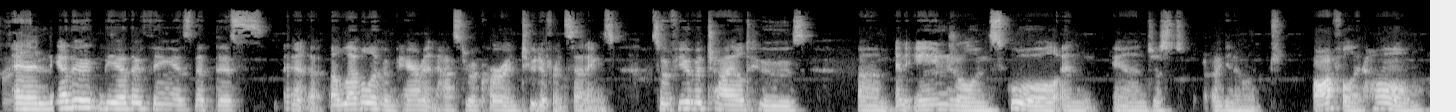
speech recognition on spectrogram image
Great. And the other the other thing is that this a level of impairment has to occur in two different settings. So if you have a child who's um, an angel in school and and just uh, you know awful at home,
